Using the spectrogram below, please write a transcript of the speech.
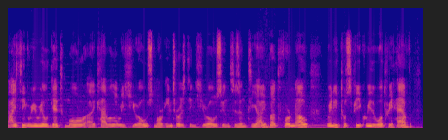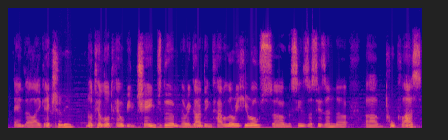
I think we will get more uh, cavalry heroes, more interesting heroes in Season TI, but for now we need to speak with what we have, and uh, like actually not a lot have been changed uh, regarding cavalry heroes um, since the Season uh, 2 plus.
